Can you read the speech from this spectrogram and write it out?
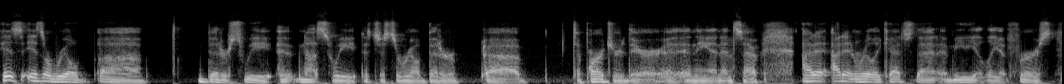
is is a real uh, bittersweet, uh, not sweet. It's just a real bitter uh, departure there in the end. And so I, I didn't really catch that immediately at first,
